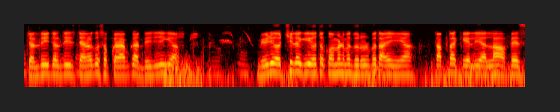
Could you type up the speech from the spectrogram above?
जल्दी जल्दी इस चैनल को सब्सक्राइब कर दीजिएगा। वीडियो अच्छी लगी हो तो कमेंट में ज़रूर बताइएगा। तब तक के लिए अल्लाह हाफिज़।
